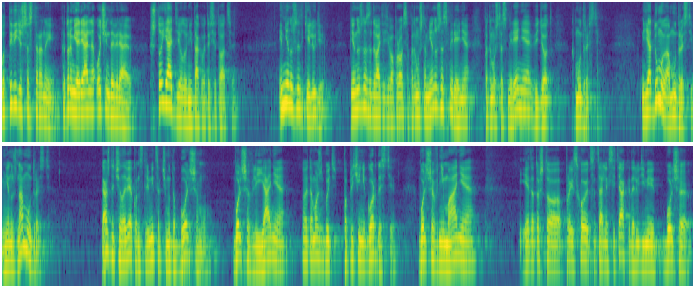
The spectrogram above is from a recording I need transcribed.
Вот ты видишь со стороны, которым я реально очень доверяю. Что я делаю не так в этой ситуации? И мне нужны такие люди. Мне нужно задавать эти вопросы, потому что мне нужно смирение, потому что смирение ведет к мудрости. И я думаю о мудрости. Мне нужна мудрость. Каждый человек, он стремится к чему-то большему, больше влияния, но это может быть по причине гордости, больше внимания. И это то, что происходит в социальных сетях, когда люди имеют больше,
